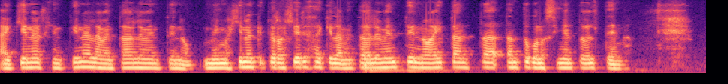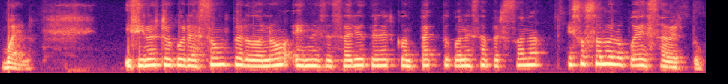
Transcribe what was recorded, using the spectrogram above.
aquí en Argentina lamentablemente no. Me imagino que te refieres a que lamentablemente no hay tanta, tanto conocimiento del tema. Bueno, y si nuestro corazón perdonó, es necesario tener contacto con esa persona, eso solo lo puedes saber tú.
